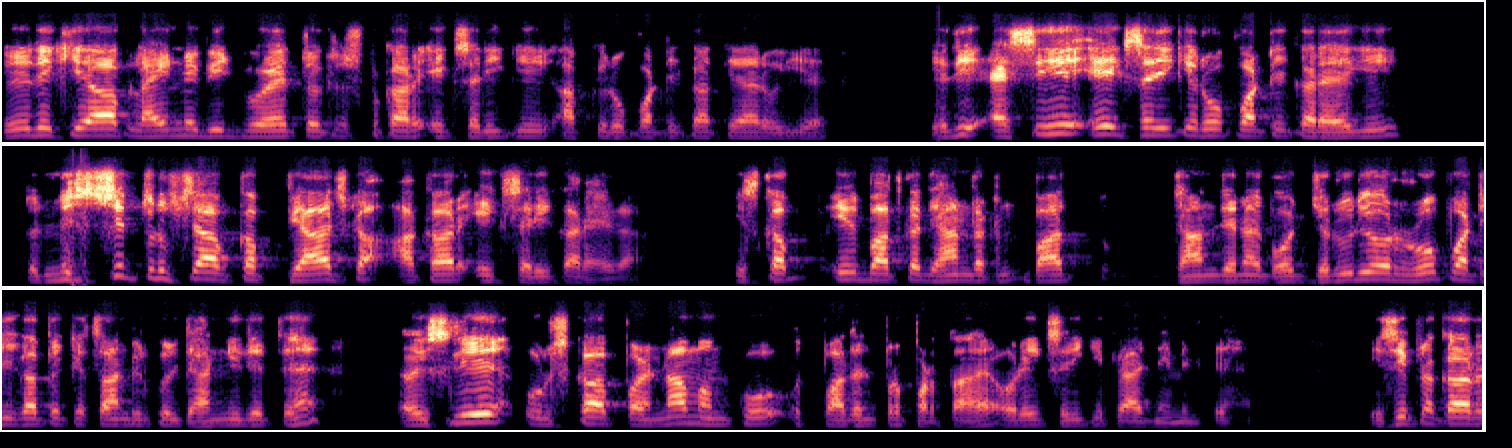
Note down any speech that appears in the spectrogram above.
ये देखिए, आप लाइन में बीज बोए तो इस प्रकार एक सरी की आपकी रोप वाटिका तैयार हुई है। यदि ऐसी ही एक सरी की रोप वाटिका रहेगी तो निश्चित रूप से आपका प्याज का आकार एक सरी का रहेगा। इसका, इस बात का ध्यान रखना बात, ध्यान देना बहुत ज़रूरी और रोप वाटिका पे किसान बिल्कुल ध्यान नहीं देते हैं। इसलिए उसका परिणाम हमको उत्पादन पर पड़ता है और एक सरी के प्याज नहीं मिलते हैं। इसी प्रकार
